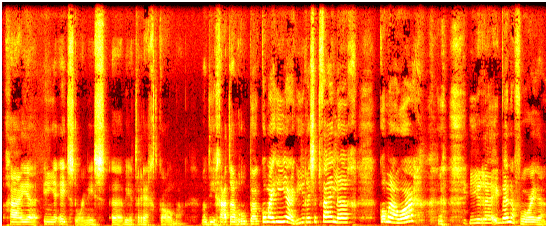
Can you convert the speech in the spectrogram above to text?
ga je in je eetstoornis uh, weer terechtkomen. Want die gaat dan roepen kom maar hier, hier is het veilig, kom maar hoor, hier uh, ik ben er voor je.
